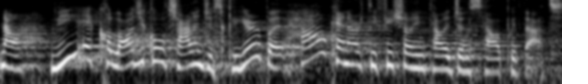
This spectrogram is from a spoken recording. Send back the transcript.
Now, the ecological challenge is clear, but how can artificial intelligence help with that?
